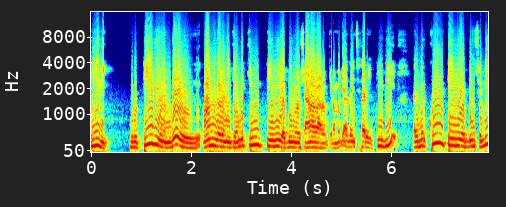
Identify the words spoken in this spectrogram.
டிவி ஒரு டிவி வந்து ஆண்கள் அன்னைக்கு வந்து கிங் டிவி அப்படின்னு ஒரு சேனல் ஆரம்பிக்கிற மாதிரி அதே சாரி டிவி அது மாதிரி குயின் டிவி அப்படின்னு சொல்லி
